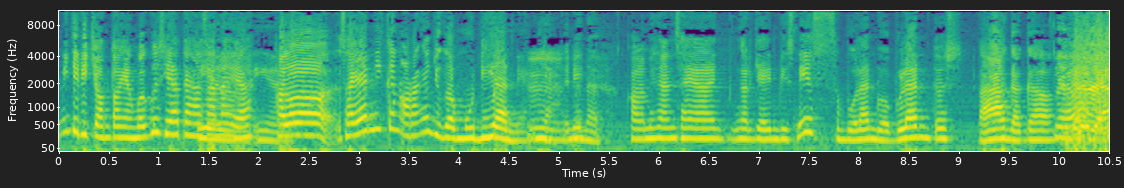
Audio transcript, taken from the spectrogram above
Ini jadi contoh yang bagus ya Teh Hasana Iya, ya. iya. Kalau saya nih kan orangnya juga kemudian ya. Hmm, Ya, jadi benar. Kalau misalnya saya ngerjain bisnis sebulan dua bulan terus ah gagal, Nah. Udah, udah.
